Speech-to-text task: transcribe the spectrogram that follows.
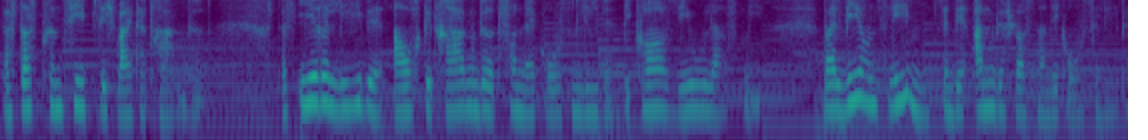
dass das Prinzip sich weitertragen wird dass ihre Liebe auch getragen wird von der großen Liebe. Because you loved me. Weil wir uns lieben, sind wir angeschlossen an die große Liebe.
